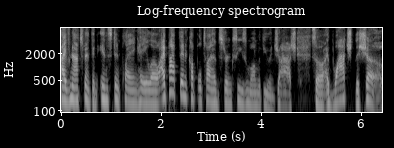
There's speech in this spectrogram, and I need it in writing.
I've not spent an instant playing Halo. I popped in a couple times during season one with you and Josh, so I watched the show,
